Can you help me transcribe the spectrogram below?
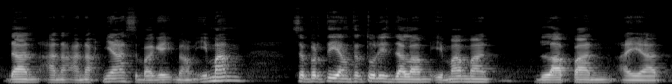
dan anak-anaknya sebagai imam-imam seperti yang tertulis dalam Imamat 8 ayat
